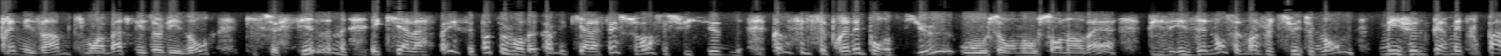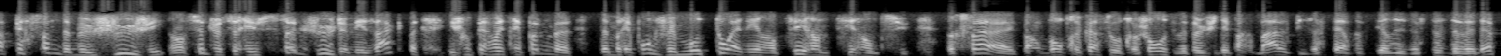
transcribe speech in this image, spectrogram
prennent des armes, qui vont abattre les uns les autres, qui se filment et qui à la fin, c'est pas toujours le cas, mais qui à la fin souvent se suicident, comme s'ils se prenaient pour Dieu ou son, son envers. Puis ils disaient non seulement je veux tuer tout le monde, mais je ne permettrai pas à personne de me juger. Ensuite, je serai seul juge de mes actes et je vous permettrai pas de me, de me répondre. Je vais m'auto-anéantir en me tirant dessus. Donc ça, dans d'autres cas, c'est autre chose. Ils vont être un par balle puis ils espèrent devenir des espèces de vedettes.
